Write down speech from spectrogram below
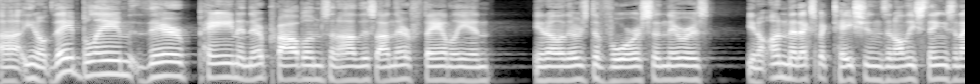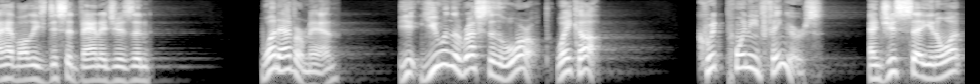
uh, you know, they blame their pain and their problems and all this on their family. And, you know, there's divorce and there was, you know, unmet expectations and all these things, and I have all these disadvantages and whatever, man. You, you and the rest of the world, wake up. Quit pointing fingers and just say, you know what?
